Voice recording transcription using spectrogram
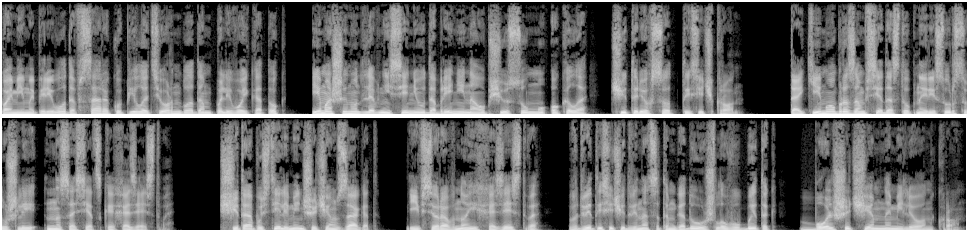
Помимо переводов, Сара купила Тёрнбладом полевой каток и машину для внесения удобрений на общую сумму около 400 тысяч крон. Таким образом, все доступные ресурсы ушли на соседское хозяйство. Счета опустили меньше, чем за год, и все равно их хозяйство в 2012 году ушло в убыток больше, чем на миллион крон.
